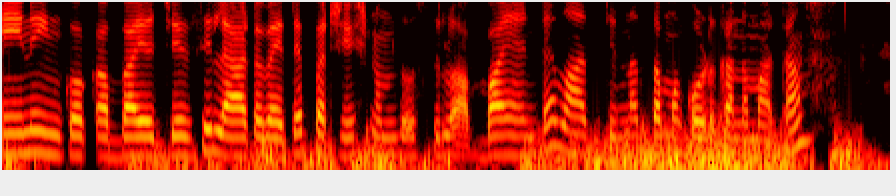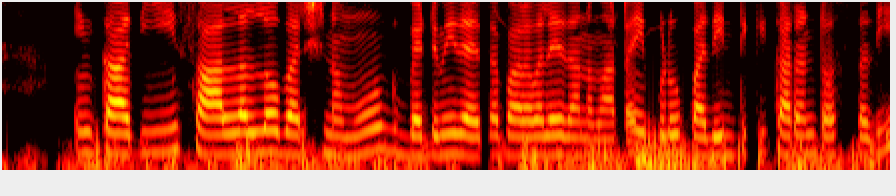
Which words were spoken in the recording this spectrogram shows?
నేను ఇంకొక అబ్బాయి వచ్చేసి లాటర్ అయితే పరిచేసినాం దోస్తులు. అబ్బాయి అంటే మా చిన్నత్తమ్మ కొడుకు అన్నమాట. ఇంకా అది సాళ్ళల్లో పరిచినాము బెడ్ మీద అయితే పర్వాలేదు అనమాట ఇప్పుడు పదింటికి కరెంట్ వస్తుంది.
